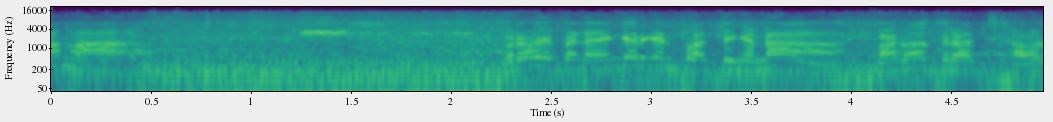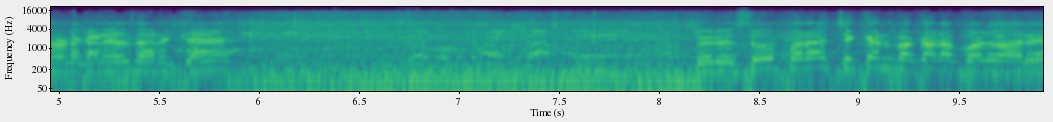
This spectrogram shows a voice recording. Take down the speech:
ஆமாம் ப்ரோ இப்போ நான் எங்கே இருக்கேன்னு பார்த்தீங்கன்னா பகவத்ராஜ் அவரோட கடையில் தான் இருக்கேன். இவர் சூப்பராக சிக்கன் பக்கோடா போடுவார்.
